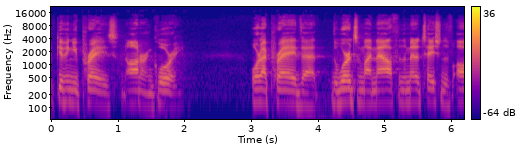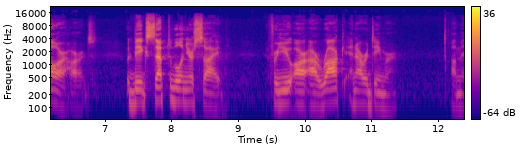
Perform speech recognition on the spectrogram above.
of giving you praise and honor and glory. Lord, I pray that the words of my mouth and the meditations of all our hearts would be acceptable in your sight, for you are our rock and our Redeemer. Amen.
